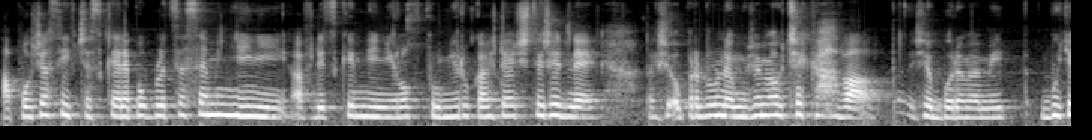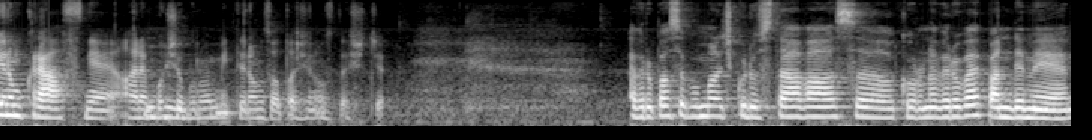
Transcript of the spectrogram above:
A počasí v České republice se mění a vždycky měnilo v průměru každé čtyři dny, takže opravdu nemůžeme očekávat, že budeme mít buď jenom krásně, anebo hmm. že budeme mít jenom zataženou deště. Evropa se pomalečku dostává z koronavirové pandemie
